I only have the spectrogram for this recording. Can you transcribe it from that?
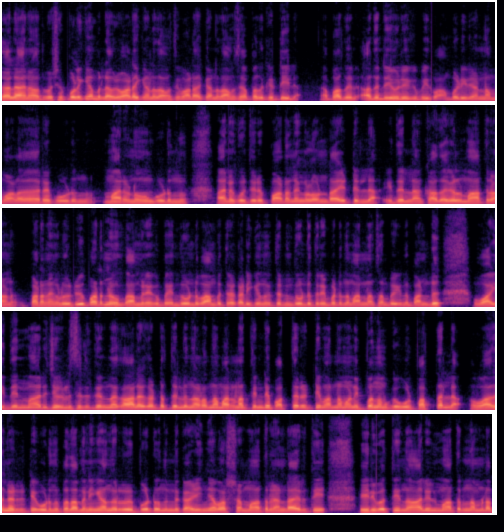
തല അതിനകത്ത് പക്ഷേ പൊളിക്കാൻ പറ്റില്ല. അവർ വാടകയ്ക്കാണ് താമസിച്ചത് വാടകയ്ക്കാണ് താമസിച്ചത് അപ്പോൾ അത് കിട്ടിയില്ല. അപ്പോൾ അത് അതിന്റെ ജോലിയൊക്കെ പോയി. പാമ്പടിയുടെ എണ്ണം വളരെ കൂടുന്നു മരണവും കൂടുന്നു. അതിനെക്കുറിച്ചൊരു പഠനങ്ങൾ ഉണ്ടായിട്ടില്ല. ഇതെല്ലാം കഥകൾ മാത്രമാണ്. പഠനങ്ങൾ ഒരു പഠനവും. ഇപ്പോൾ എന്തുകൊണ്ട് പാമ്പ് ഇത്ര കടിക്കുന്നു? ഇത്ര എന്തുകൊണ്ട് ഇത്രയും പെട്ടെന്ന് മരണം സംഭവിക്കുന്നു? പണ്ട് വൈദ്യന്മാർ ചികിത്സിച്ചിരുന്ന കാലഘട്ടത്തിൽ നടന്ന മരണത്തിന്റെ പത്തിരട്ടി മരണമാണ് ഇപ്പോൾ നമുക്ക് പത്തല്ല അതിനിരട്ടി കൂടുന്നു. ഇപ്പോൾ അതാ മിനിങ്ങാന്നൊരു റിപ്പോർട്ട് വന്നിട്ടുണ്ട്. കഴിഞ്ഞ വർഷം മാത്രം രണ്ടായിരത്തി ഇരുപത്തി നാലിൽ മാത്രം നമ്മുടെ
